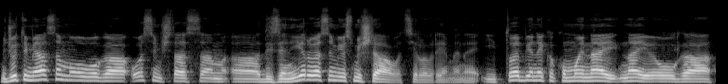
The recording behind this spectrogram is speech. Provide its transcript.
Međutim, ja sam ovoga, osim što sam dizajnirao, ja sam i osmišljavao cijelo vrijeme. Ne? I to je bio nekako moj naj, naj ovoga,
